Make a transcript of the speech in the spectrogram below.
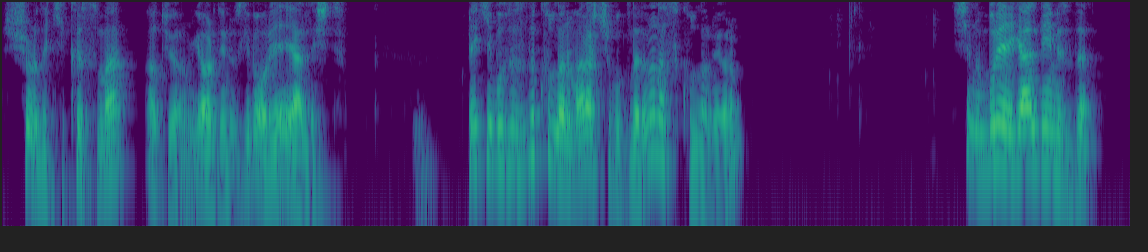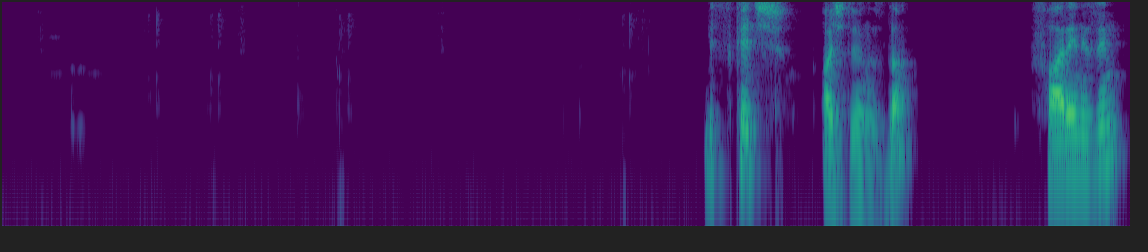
Şuradaki kısma atıyorum. Gördüğünüz gibi oraya yerleşti. Peki bu hızlı kullanım araç çubuklarını nasıl kullanıyorum? Şimdi buraya geldiğimizde bir sketch açtığınızda farenizin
